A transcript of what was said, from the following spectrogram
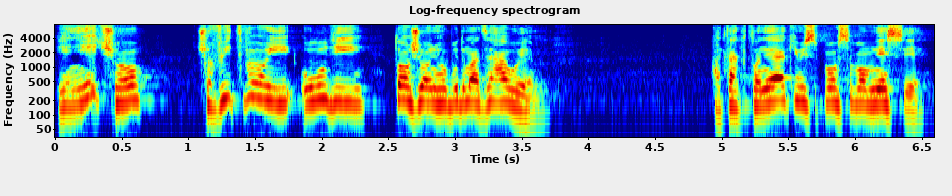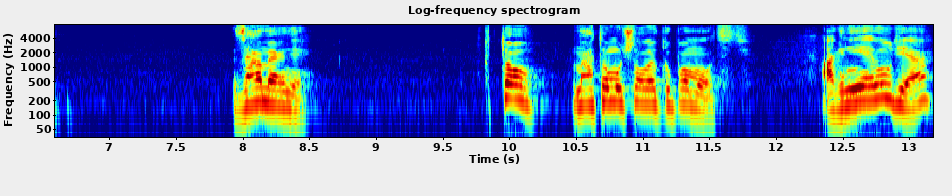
je niečo, čo vytvorí u ľudí to, že o neho budú mať záujem. A tak to nejakým spôsobom nesie. Zámerne. Kto má tomu človeku pomôcť? Ak nie ľudia,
